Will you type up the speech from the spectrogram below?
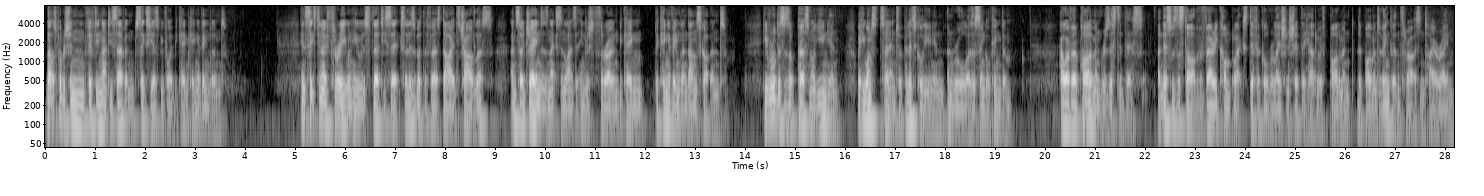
That was published in 1597, six years before he became King of England. In 1603, when he was 36, Elizabeth I died childless, and so James, as next in line to the English throne, became the King of England and Scotland. He ruled this as a personal union, but he wanted to turn it into a political union and rule as a single kingdom. However, Parliament resisted this, and this was the start of a very complex, difficult relationship that he had with Parliament, the Parliament of England, throughout his entire reign.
